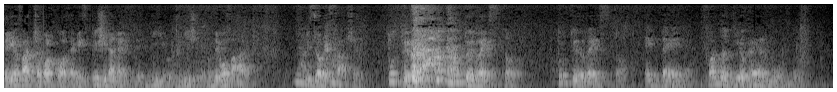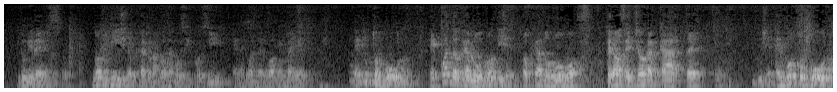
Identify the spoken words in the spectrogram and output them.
se io faccio qualcosa che esplicitamente Dio mi dice che non devo fare, no, il gioco è facile. Tutto il, resto, tutto il resto, tutto il resto è bene. Quando Dio crea il mondo, l'universo, non dice ho creato una cosa così così, è una cosa che è meglio. È tutto buono. E quando crea l'uomo, non dice ho creato un uomo, però se gioca a carte, dice è molto buono.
